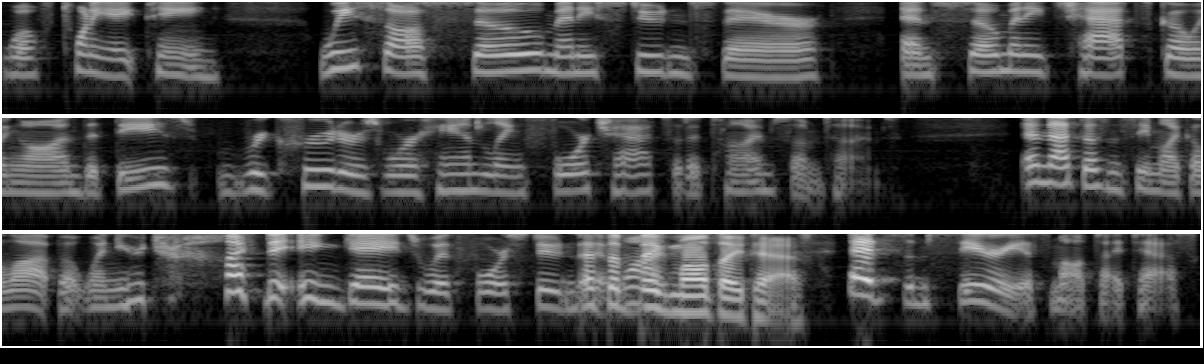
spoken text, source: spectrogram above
well, 2018, we saw so many students there and so many chats going on that these recruiters were handling four chats at a time sometimes. And that doesn't seem like a lot, but when you're trying to engage with four students, that's a once, big multitask. It's some serious multitask.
